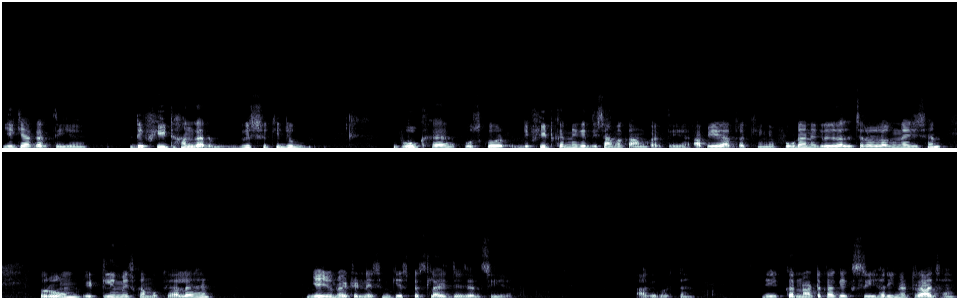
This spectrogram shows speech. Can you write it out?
ये क्या करती है? डिफीट हंगर विश्व की जो भूख है, उसको डिफीट करने की दिशा में काम करती है। आप ये याद रखेंगे food and agricultural organization Rome, Italy में इसका मुख्यालय है। ये यूनाइटेड नेशन की स्पेशलाइज्ड एजेंसी है। आगे बढ़ते हैं। ये कर्नाटका के एक श्रीहरि नटराज हैं।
